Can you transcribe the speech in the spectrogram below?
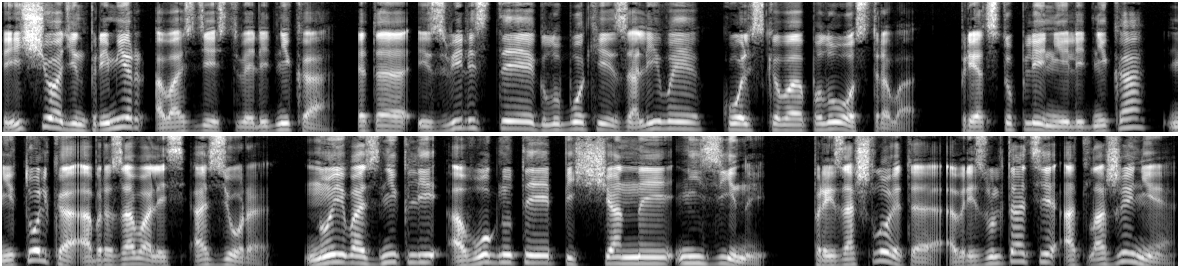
Еще один пример воздействия ледника – это извилистые глубокие заливы Кольского полуострова. При отступлении ледника не только образовались озера, но и возникли овогнутые песчаные низины – Произошло это в результате отложения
